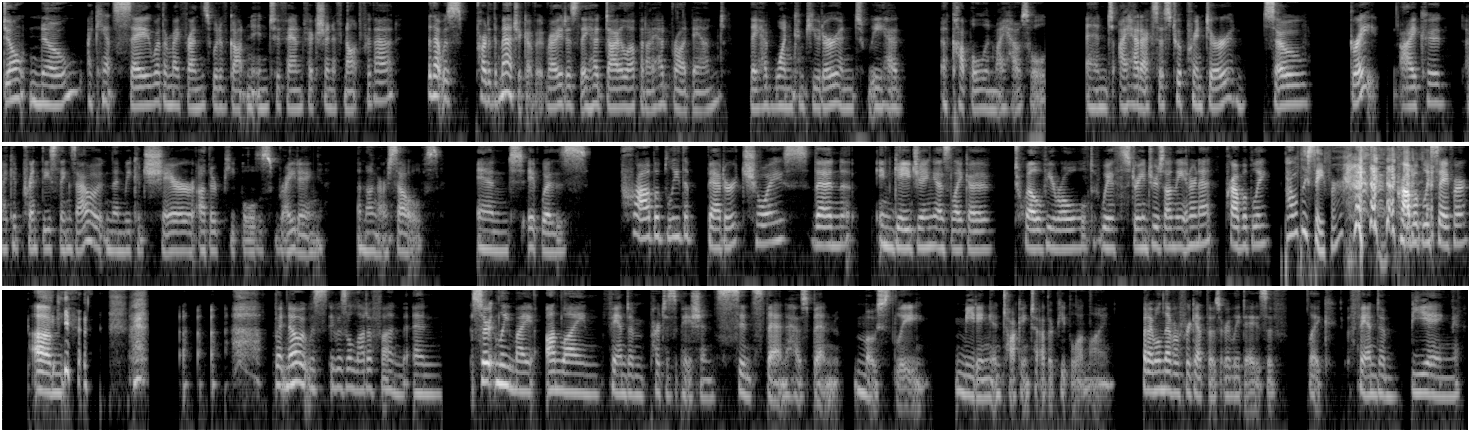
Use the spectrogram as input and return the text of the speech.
don't know, I can't say whether my friends would have gotten into fan fiction if not for that. But that was part of the magic of it, right? As they had dial up and I had broadband. They had one computer and we had a couple in my household and I had access to a printer so great I could I could print these things out and then we could share other people's writing among ourselves. And it was probably the better choice than engaging as like a 12 year old with strangers on the internet probably. Probably safer. Probably safer. Um yeah. but no, it was it was a lot of fun and certainly my online fandom participation since then has been mostly meeting and talking to other people online. But I will never forget those early days of like fandom being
